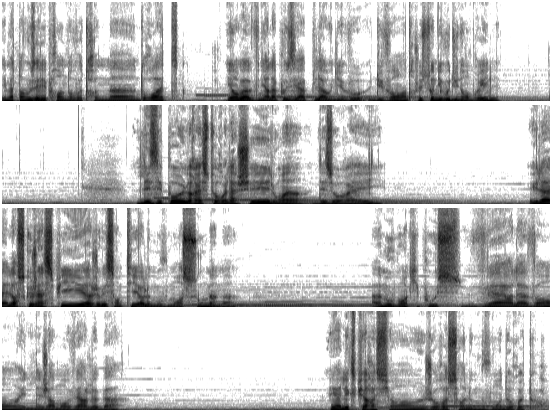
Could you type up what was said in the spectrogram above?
Et maintenant, vous allez prendre votre main droite et on va venir la poser à plat au niveau du ventre, juste au niveau du nombril. Les épaules restent relâchées, loin des oreilles. Et là, lorsque j'inspire, je vais sentir le mouvement sous ma main. Un mouvement qui pousse vers l'avant et légèrement vers le bas. Et à l'expiration, je ressens le mouvement de retour.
